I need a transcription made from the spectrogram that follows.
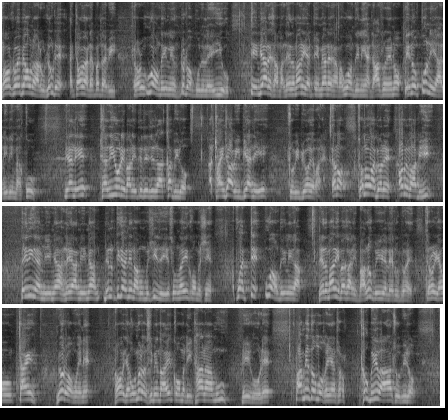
ငေါလွှဲပြောင်းတာတို့လုပ်တဲ့အကြောင်းအရာနဲ့ပတ်သက်ပြီးကျွန်တော်တို့ဥအောင်သိန်းလင်းတွတ်တော်ကိုယ်စားလှယ်ကြီးကိုတင်ပြတဲ့ခါမှာလယ်သမားတွေကတင်ပြတဲ့ခါမှာဥအောင်သိန်းလင်းကဒါဆိုရင်တော့မင်းတို့ကိုယ့်နေရာလေးတွေမှာကိုယ်ပြန်နေခြံစည်းရိုးတွေပါလေတေးတေးသေးသေးခတ်ပြီးတော့အထိုင်ချပြီးပြန်နေ ဆိုပြီးပြောခဲ့ပါတယ်အဲ့တော့သောသောကပြောတဲ့အောက်မြန်မာပြည်သိန်းငယ်မြေများလေယာမြေများတိကျနေတာမှုမရှိစေစုံစမ်းရေးကော်မရှင်အဖွဲ့တစ်ဥအောင်သိန်းလင်းကလေသမားတွေဘက်ကနေဘာလို့ပေးရလဲလို့ပြောရင်ကျွန်တော်ရန်ကုန်တိုင်းမြို့တော်ဝင်နဲ့နော်ရန်ကုန်မြို့တော်စီမံသားရေးကော်မတီဌာနမှူးတွေကိုလည်းပါမစ်သုံးဖို့ခရံထုတ်ပေးပါဆိုပြီးတော့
